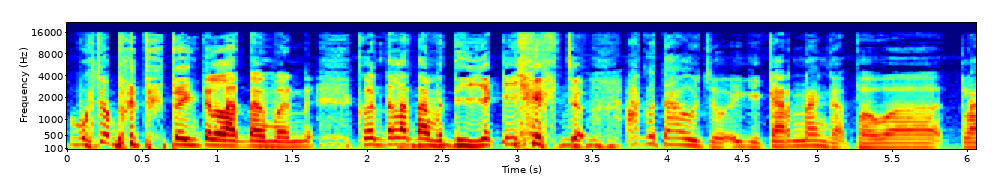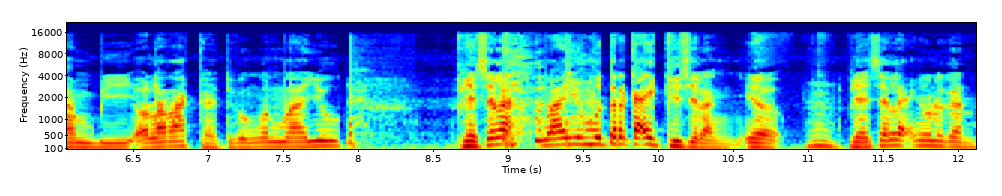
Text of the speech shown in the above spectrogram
Mung tepat datang telat tambahan. Kon telat tambah diyek iki, Cuk. Aku tahu, Cuk, iki karena nggak bawa klambi olahraga dikongkon melayu. Biasa lah melayu muter KIG sih lang. Ya, Hmm. biasa lek ngono kan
